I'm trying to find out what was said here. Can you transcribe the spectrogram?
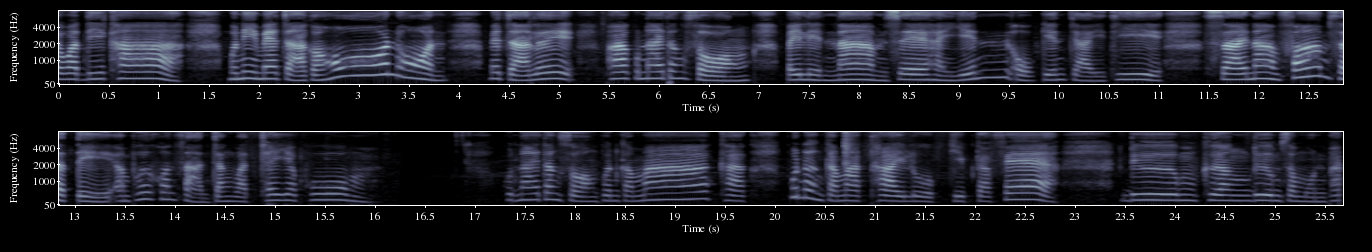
สวัสดีค่ะมื้อนี้แม่จ๋าก็ฮ้อนฮ้อน แม่จ๋าเลยพาคุณนายทั้งสอง ไปเล่นน้ำแช่ให้เย็นอกเย็นใจที่สายน้ำฟาร์มสเตย์อำเภอคอนสานจังหวัดชัยภูมิคุณนายทั้งสองเพิ่นก็มักคัก ผู้หนึ่งก็มักถ่ายรูปจิบกาแฟ ดื่มเครื่องดื่มสมุนไพร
